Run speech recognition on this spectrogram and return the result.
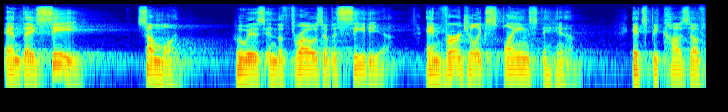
and they see someone who is in the throes of acedia. And Virgil explains to him it's because of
